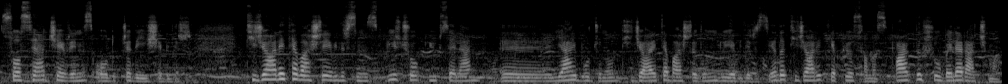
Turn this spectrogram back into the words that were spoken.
sosyal çevreniz oldukça değişebilir. Ticarete başlayabilirsiniz. Birçok yükselen e, yay burcunun ticarete başladığını duyabiliriz. Ya da ticaret yapıyorsanız farklı şubeler açma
